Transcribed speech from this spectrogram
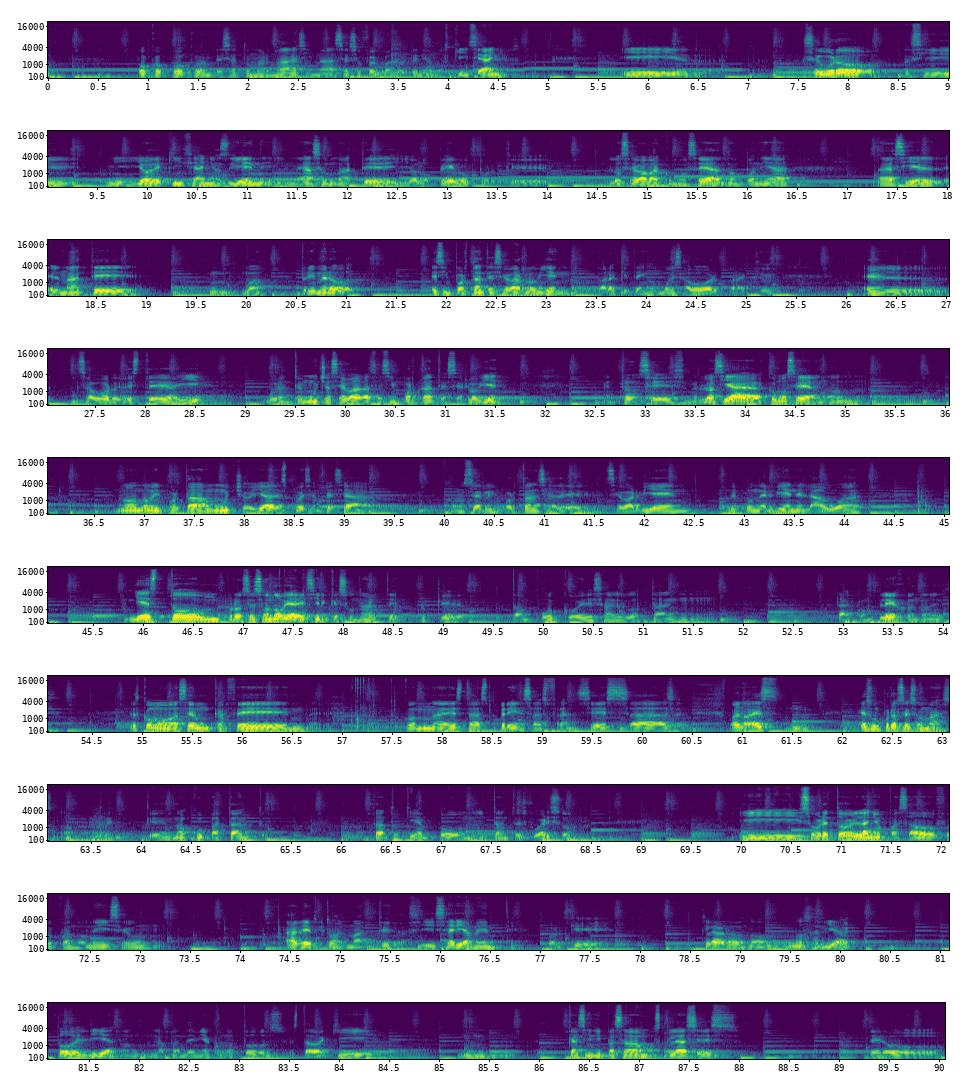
poco a poco empecé a tomar más y más. Eso fue cuando tenía unos 15 años. Y seguro si mi yo de 15 años viene y me hace un mate, yo lo pego porque lo cebaba como sea, ¿no? Ponía así el, mate, bueno, primero es importante cebarlo bien, ¿no? Para que tenga un buen sabor, para que el sabor esté ahí durante muchas cebadas, es importante hacerlo bien. Entonces lo hacía como sea, ¿no? No, no me importaba mucho y ya después empecé a conocer la importancia de cebar bien, de poner bien el agua. Y es todo un proceso, no voy a decir que es un arte, porque tampoco es algo tan, tan complejo, ¿no? Es, es como hacer un café con una de estas prensas francesas. Bueno, es, es un proceso más, ¿no? Que no ocupa tanto, tanto tiempo ni tanto esfuerzo. Y sobre todo el año pasado fue cuando me hice un adepto al mate, así seriamente, porque claro, no, no salía todo el día, ¿no? En la pandemia como todos. Estaba aquí, mm, casi ni pasábamos clases, pero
